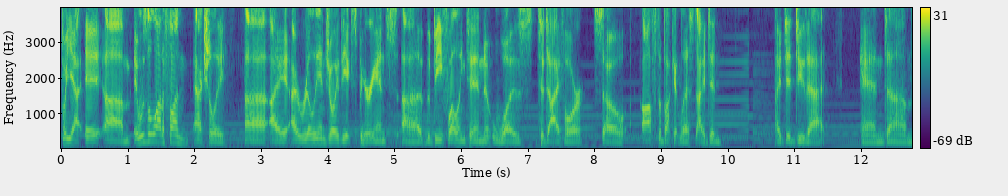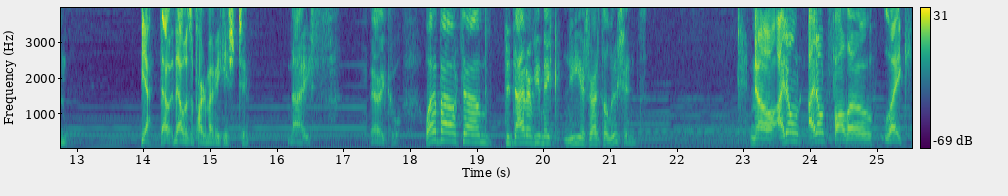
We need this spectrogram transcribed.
but yeah, it um, it was a lot of fun actually. Uh, I I really enjoyed the experience. Uh, the beef Wellington was to die for. So off the bucket list, I did I did do that, and um, yeah, that that was a part of my vacation too. Nice. Very cool. What about um did either of you make New Year's resolutions? No, I don't. I don't follow like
